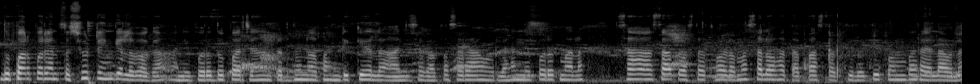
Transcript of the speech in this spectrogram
दुपारपर्यंत शूटिंग केलं बघा. आणि परत दुपारच्या नंतर धुणं भांडी केलं आणि सगळा पसारा आवरला. ह्यांनी परत मला सहा सात वाजता थोडा मसाला होता पाच सात किलो. ते पण भरायला लावला.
